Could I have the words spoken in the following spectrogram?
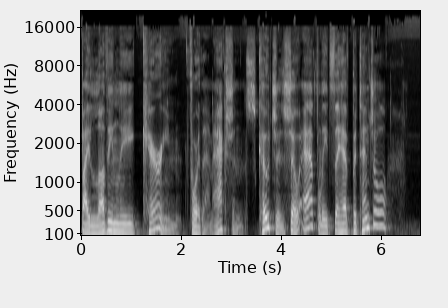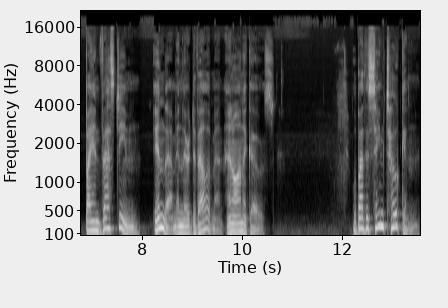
by lovingly caring for them, actions. Coaches show athletes they have potential by investing in them, in their development, and on it goes. Well, by the same token,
